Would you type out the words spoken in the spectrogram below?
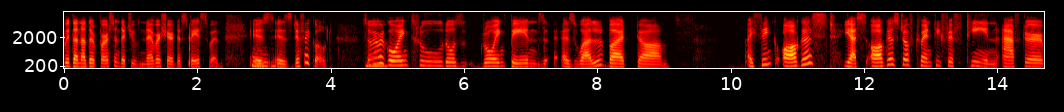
with another person that you've never shared a space with is Mm. is difficult so we were going through those growing pains as well but um, i think august yes august of 2015 after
